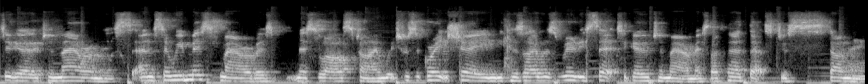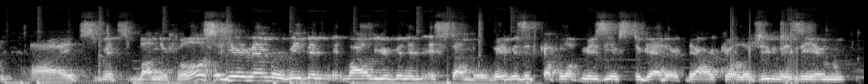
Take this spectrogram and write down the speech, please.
to go to Marmaris, and so we missed Marmaris last time, which was a great shame because I was really set to go to Marmaris. I've heard that's just stunning. Uh, it's it's wonderful. Also, you remember been while you've been in Istanbul, we visit a couple of museums together. The archaeology museum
